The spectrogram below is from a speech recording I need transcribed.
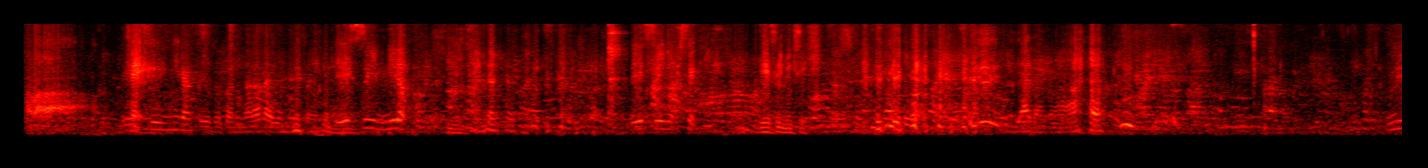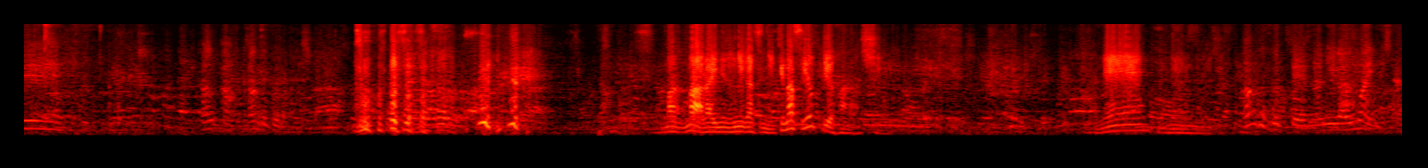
さあ。冷水ミラクルとかにならないでくださいね冷水ミラクル。冷水の奇跡冷静に奇跡嫌だな。ええ韓あ韓国の話。そうそうそうそうまあまあ来年の2月に行きますよっていう話。ね。うん。韓国って何がうまいんでしたっ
